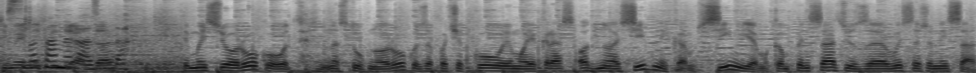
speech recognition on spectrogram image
сімейний Сватами підряд, разом, да. Ми цього року, от наступного року, започатковуємо якраз одноосібникам, сім'ям компенсацію за висаджений сад.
